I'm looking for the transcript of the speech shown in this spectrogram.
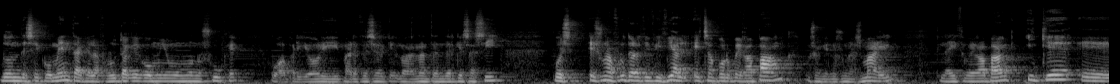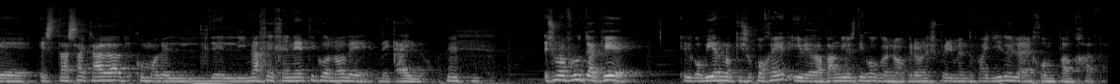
donde se comenta que la fruta que comió Momonosuke, o a priori parece ser que lo dan a entender que es así, pues es una fruta artificial hecha por Vegapunk, o sea que no es una Smile, que la hizo Vegapunk, y que eh, está sacada como del, del linaje genético ¿no? de, de Kaido. Es una fruta que el gobierno quiso coger y Vegapunk les dijo que no, que era un experimento fallido y la dejó en Panhazard.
